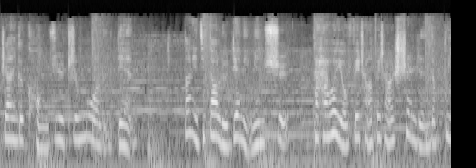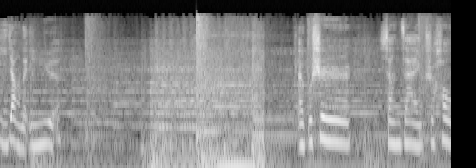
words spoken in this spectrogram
这样一个恐惧之末旅店，当你进到旅店里面去，它还会有非常非常瘆人的不一样的音乐，而不是像在之后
